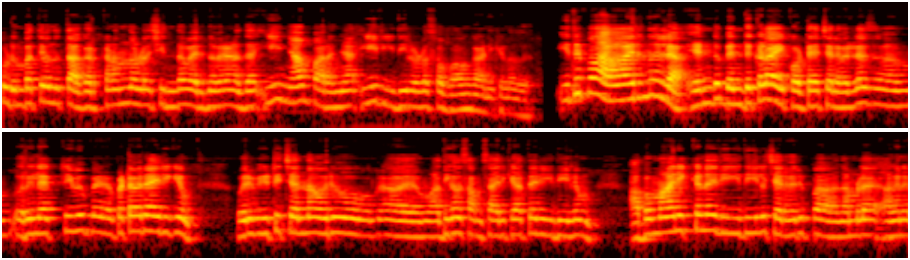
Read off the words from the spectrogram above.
കുടുംബത്തെ ഒന്ന് തകർക്കണം എന്നുള്ള ചിന്ത വരുന്നവരാണ് ഇതാ ഈ ഞാൻ പറഞ്ഞ ഈ രീതിയിലുള്ള സ്വഭാവം കാണിക്കുന്നത്. ഇതിപ്പോൾ ആയിരുന്നല്ല എന്ത് ബന്ധുക്കളായിക്കോട്ടെ ചിലവരുടെ റിലേറ്റീവ് പെട്ടവരായിരിക്കും. ഒരു വീട്ടിൽ ചെന്ന ഒരു അധികം സംസാരിക്കാത്ത രീതിയിലും അപമാനിക്കണ രീതിയിൽ ചിലവർ നമ്മളെ അങ്ങനെ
